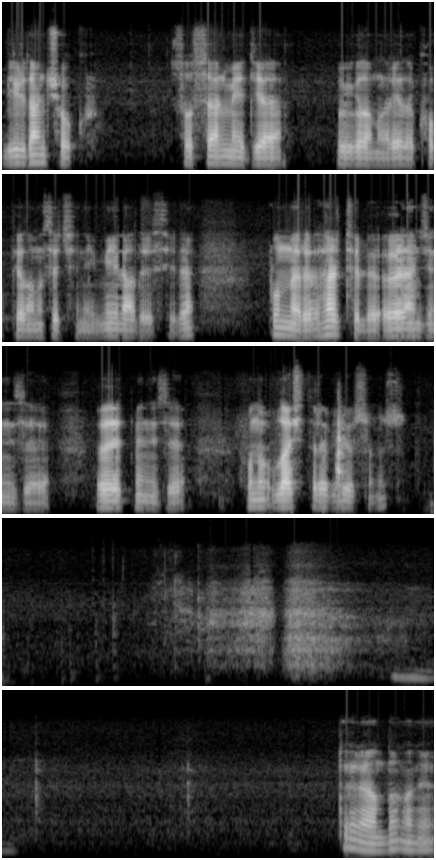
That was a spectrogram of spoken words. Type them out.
birden çok sosyal medya uygulamaları ya da kopyalama seçeneği mail adresiyle bunları her türlü öğrencinize, öğretmenize bunu ulaştırabiliyorsunuz. Diğer yandan hani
